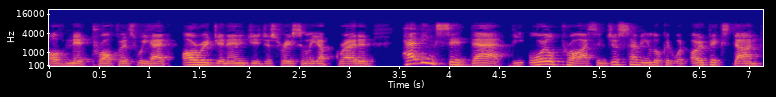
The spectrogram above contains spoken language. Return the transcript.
of net profits. We had Origin Energy just recently upgraded. Having said that, the oil price and just having a look at what OPEC's done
